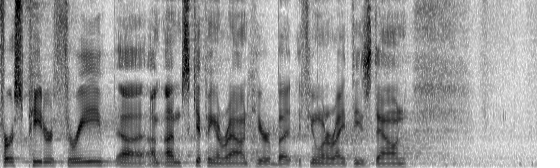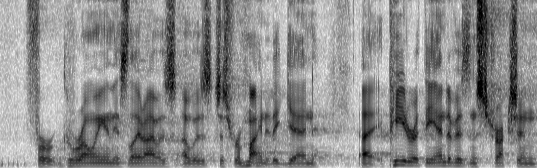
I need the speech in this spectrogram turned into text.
1 Peter 3, uh, I'm, I'm, skipping around here, but if you want to write these down for growing in this later, I was, I was just reminded again. Uh, Peter, at the end of his instruction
